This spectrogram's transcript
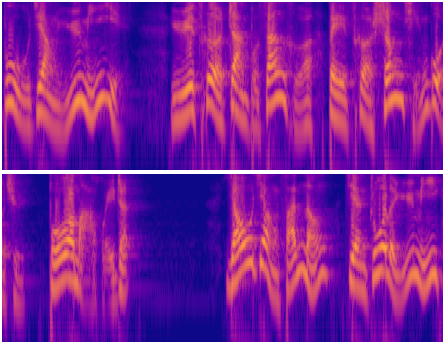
部将于弥也。与策战不三合，被策生擒过去，拨马回阵。姚将樊能见捉了于弥，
